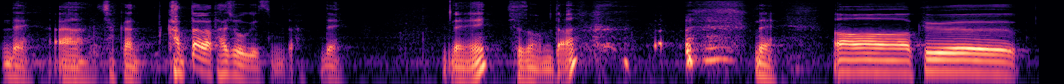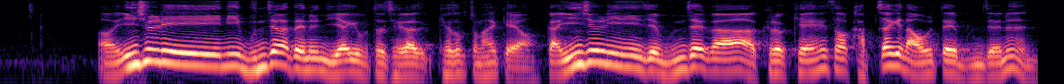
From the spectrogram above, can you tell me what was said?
네, 아, 잠깐 갔다가 다시 오겠습니다. 네. 네, 죄송합니다. 네, 어, 그, 어, 인슐린이 문제가 되는 이야기부터 제가 계속 좀 할게요. 그러니까 인슐린이 이제 문제가 그렇게 해서 갑자기 나올 때 문제는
